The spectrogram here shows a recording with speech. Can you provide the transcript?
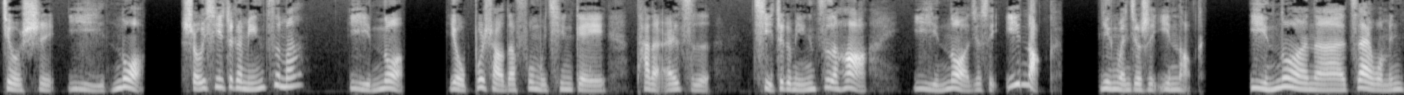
就是以诺，熟悉这个名字吗？以诺有不少的父母亲给他的儿子起这个名字哈。以诺就是 Enoch，英文就是 Enoch。以诺呢，在我们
